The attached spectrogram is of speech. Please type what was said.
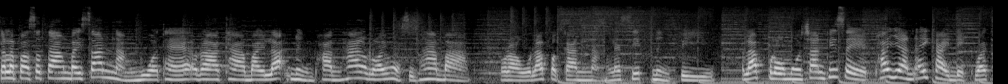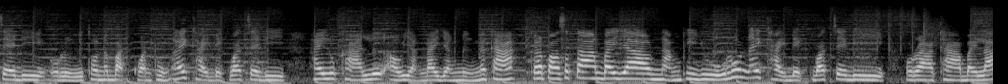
กระเป๋าสตางค์ใบสั้นหนังบัวแท้ราคาใบละ 1,565 บาท เรารับประกันหนังและซิป 1 ปี รับโปรโมชั่นพิเศษผ้ายันไอ้ไข่เด็กวัดเจดี หรือธนบัตรขวัญถุงไอ้ไข่เด็กวัดเจดี ให้ลูกค้าเลือกเอาอย่างใดอย่างหนึ่งนะคะ กระเป๋าสตางค์ใบยาวหนังพียูรุ่นไอ้ไข่เด็กวัดเจดี ราคาใบละ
